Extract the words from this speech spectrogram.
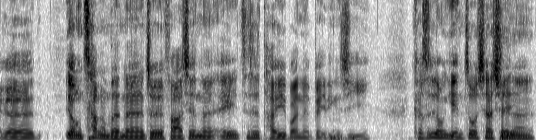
这个用唱的呢，就会发现呢，哎，这是台语版的《北灵溪》，可是用演奏下去呢，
